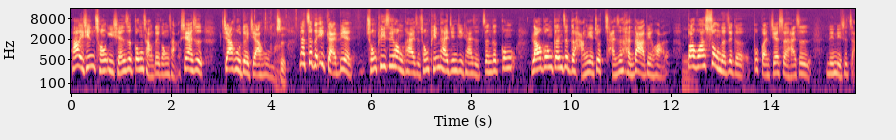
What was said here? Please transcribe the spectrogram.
然后已经从以前是工厂对工厂，现在是家户对家户嘛。是。那这个一改变，从 PC Home 开始，从平台经济开始，整个工劳工跟这个行业就产生很大的变化了。包括送的这个，不管 Jason 还是林理事长，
